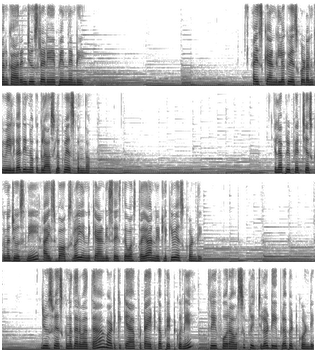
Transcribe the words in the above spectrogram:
మనకు ఆరెంజ్ జ్యూస్ రెడీ అయిపోయిందండి. ఐస్ క్యాండీలోకి వేసుకోవడానికి వీలుగా దీన్ని ఒక గ్లాసులోకి వేసుకుందాం. ఇలా ప్రిపేర్ చేసుకున్న జ్యూస్ని ఐస్ బాక్స్లో ఎన్ని క్యాండీస్ అయితే వస్తాయో అన్నిటికీ వేసుకోండి. జ్యూస్ వేసుకున్న తర్వాత వాటికి క్యాప్ టైట్గా పెట్టుకొని త్రీ ఫోర్ అవర్స్ ఫ్రిడ్జ్లో డీప్లో పెట్టుకోండి.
